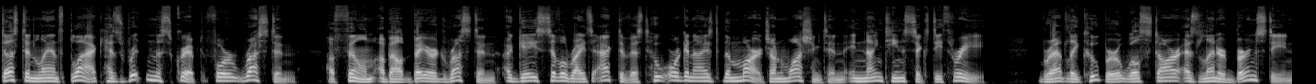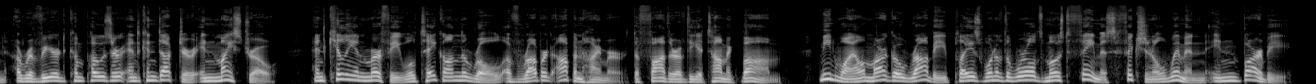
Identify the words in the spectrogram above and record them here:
Dustin Lance Black has written the script for Rustin, a film about Bayard Rustin, a gay civil rights activist who organized the March on Washington in 1963. Bradley Cooper will star as Leonard Bernstein, a revered composer and conductor in Maestro, and Cillian Murphy will take on the role of Robert Oppenheimer, the father of the atomic bomb. Meanwhile, Margot Robbie plays one of the world's most famous fictional women in Barbie.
